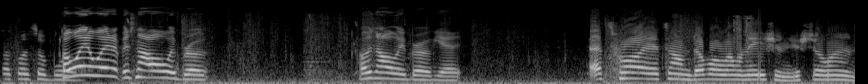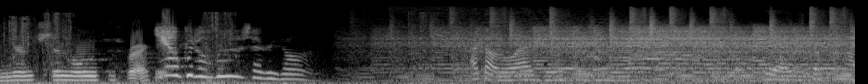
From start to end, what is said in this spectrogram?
That's why it's so boring. Oh wait, wait up! It's not all the way broke. Oh, it's not all the way broke yet. That's why it's um double elimination. You're still in. You're just in the losers bracket. Yeah, I'm gonna lose every time. I got lag there. Yeah, it's fucking up.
